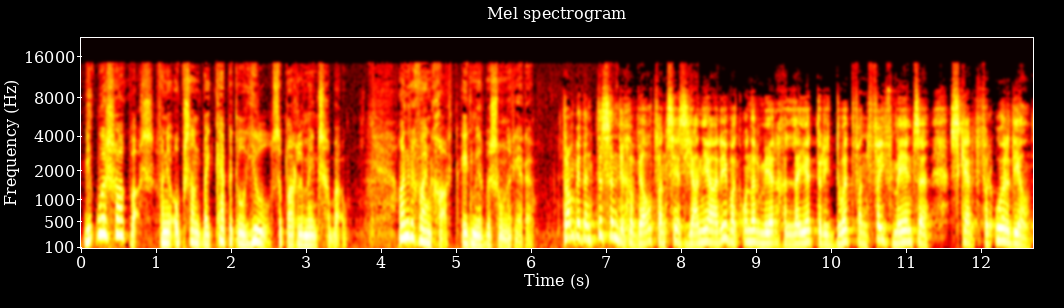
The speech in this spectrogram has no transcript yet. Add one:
die oorsaak was van die opstand by Capitol Hill se parlementsgebou. Heinrich Weingart het meer besonderhede. Trump het intussen die geweld van 6 Januarie wat onder meer gelei het tot die dood van 5 mense skerp veroordeel.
